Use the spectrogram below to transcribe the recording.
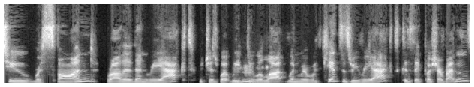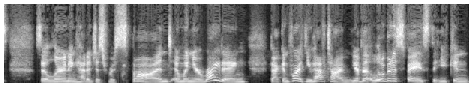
to respond rather than react which is what we mm-hmm. do a lot when we're with kids is we react because they push our buttons. So learning how to just respond and when you're writing back and forth you have time. You have that little bit of space that you can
